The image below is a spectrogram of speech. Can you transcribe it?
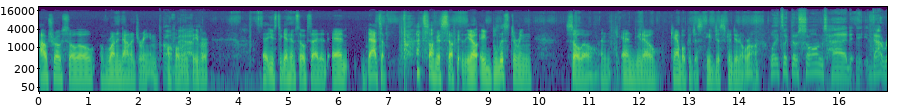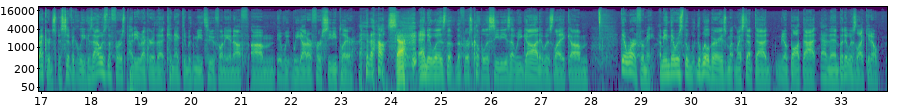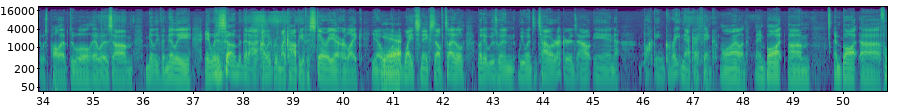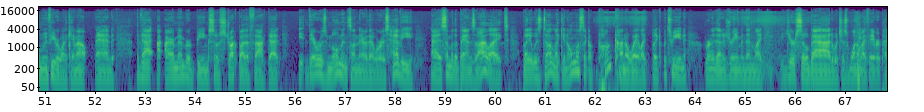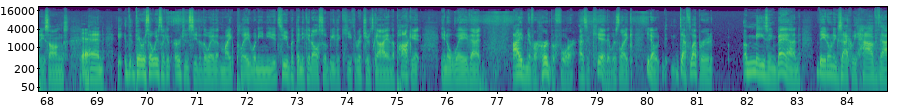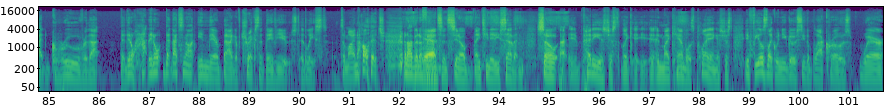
outro solo of "Running Down a Dream" oh, Full Moon Fever, it used to get him so excited. And that's a that song is so you know a blistering solo, and and you know Campbell could just he just can do no wrong. Well, it's like those songs had that record specifically because that was the first Petty record that connected with me too. Funny enough, um, it, we we got our first CD player in the house, yeah, and it was the the first couple of CDs that we got. It was like. Um, they weren't for me. I mean, there was the the Wilburys. My, my, stepdad, you know, bought that, and then, but it was like, you know, it was Paula Abdul, it was um, Milli Vanilli, it was um, then I, I would bring my copy of Hysteria or like, you know, yeah. Whitesnake self-titled. But it was when we went to Tower Records out in fucking Great Neck, I think, Long Island, and bought um, and bought uh, Full Moon Fever when it came out, and that I, I remember being so struck by the fact that it, there was moments on there that were as heavy as some of the bands that I liked, but it was done like in almost like a punk kind of way, like like between Running Down a Dream and then like You're So Bad, which is one of my favorite Petty songs. Yeah. And it, there was always like an urgency to the way that Mike played when he needed to, but then he could also be the Keith Richards guy in the pocket in a way that I'd never heard before as a kid. It was like, you know, Def Leppard amazing band, they don't exactly have that groove or that they don't have they don't that, that's not in their bag of tricks that they've used at least to my knowledge. And i've been a yeah. fan since you know 1987 so uh, petty is just like and mike campbell is playing it's just it feels like when you go see the black Crowes where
